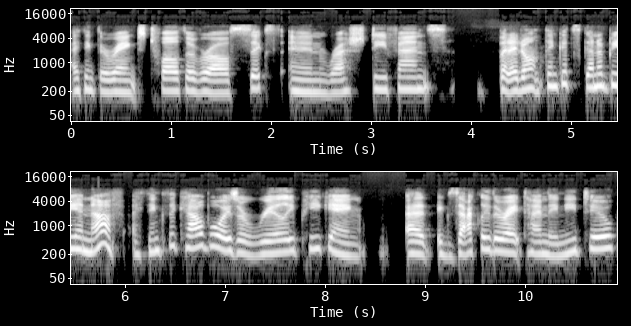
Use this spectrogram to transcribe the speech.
I think they're ranked 12th overall, sixth in rush defense, but I don't think it's going to be enough. I think the Cowboys are really peaking at exactly the right time they need to.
